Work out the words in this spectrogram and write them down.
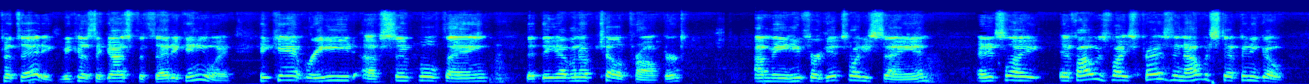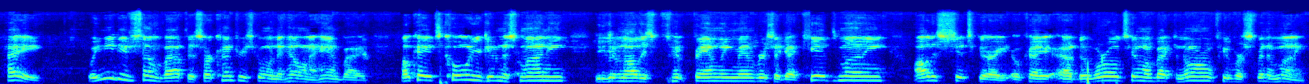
pathetic because the guy's pathetic anyway. He can't read a simple thing that they have enough teleprompter. I mean, he forgets what he's saying. And it's like, if I was vice president, I would step in and go, hey, we need to do something about this. Our country's going to hell in a handbag. Okay, it's cool. You're giving us money. You're giving all these family members that got kids money. All this shit's great. Okay, uh, the world's going back to normal. People are spending money.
